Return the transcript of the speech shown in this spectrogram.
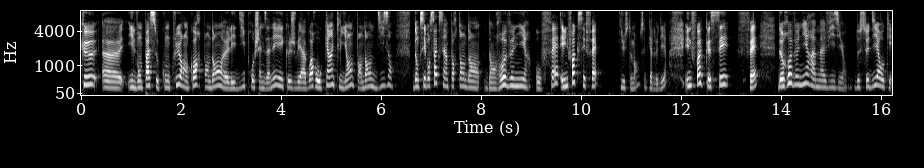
que euh, ils vont pas se conclure encore pendant euh, les dix prochaines années et que je vais avoir aucun client pendant dix ans. Donc c'est pour ça que c'est important d'en revenir au fait. Et une fois que c'est fait, justement, c'est le cas de le dire, une fois que c'est fait, de revenir à ma vision, de se dire ok,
